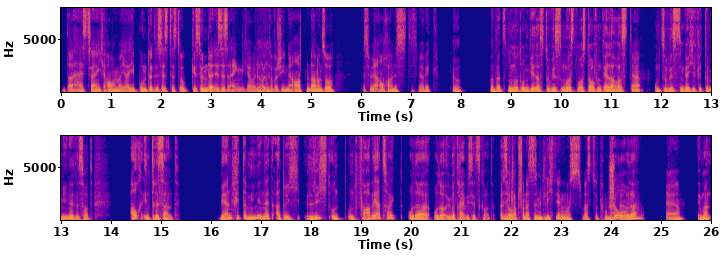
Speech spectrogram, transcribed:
da heißt es ja eigentlich auch immer, ja, je bunter das ist, desto gesünder ist es eigentlich. Aber mhm. du halt da verschiedene Arten dann und so, das wäre auch alles, das wäre weg. Ja. Und als es nur noch darum geht, dass du wissen musst, was du auf dem Teller hast, ja. um zu wissen, welche Vitamine das hat. Auch interessant. Werden Vitamine nicht auch durch Licht und, und Farbe erzeugt oder, oder übertreibe ich es jetzt gerade? Also, also, ich glaube schon, dass das mit Licht irgendwas was zu tun hat. Schon, oder? Ja, ja. Ich meine,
